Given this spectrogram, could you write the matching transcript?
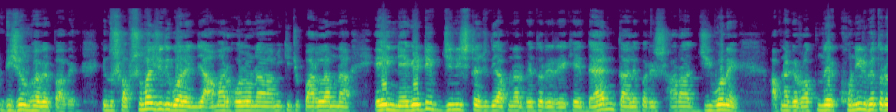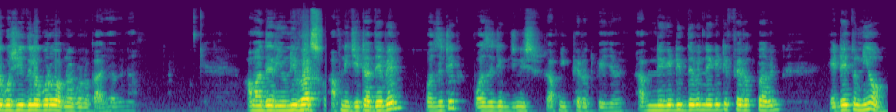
ভীষণভাবে পাবেন। কিন্তু সবসময় যদি বলেন যে আমার হলো না, আমি কিছু পারলাম না, এই নেগেটিভ জিনিসটা যদি আপনার ভেতরে রেখে দেন, তাহলে পরে সারা জীবনে আপনাকে রত্নের খনির ভেতরে বসিয়ে দিলে পরেও আপনার কোনো কাজ হবে না। আমাদের ইউনিভার্স আপনি যেটা দেবেন পজিটিভ পজিটিভ জিনিস আপনি ফেরত পেয়ে যাবেন। আপনি নেগেটিভ দেবেন নেগেটিভ ফেরত পাবেন। এটাই তো নিয়ম।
